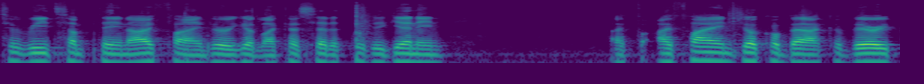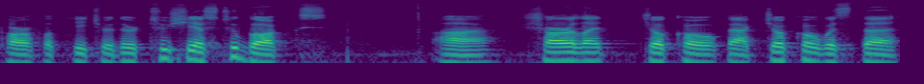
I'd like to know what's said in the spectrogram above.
to read something I find very good. Like I said at the beginning, I, f- I find Joko Beck a very powerful teacher. There are two, she has two books uh, Charlotte Joko Beck. Joko was the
